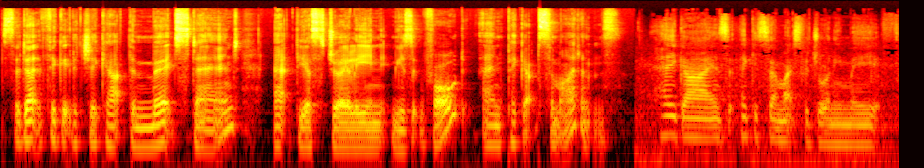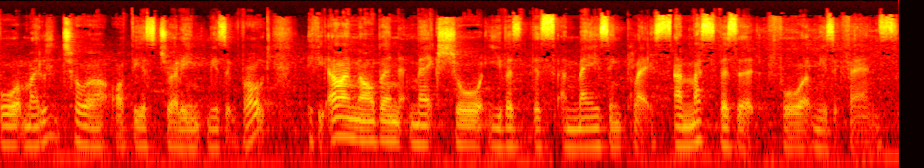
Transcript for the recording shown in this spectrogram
So don't forget to check out the merch stand at the Australian Music Vault and pick up some items. Hey guys, thank you so much for joining me for my little tour of the Australian Music Vault. If you are in Melbourne, make sure you visit this amazing place. A must visit for music fans.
